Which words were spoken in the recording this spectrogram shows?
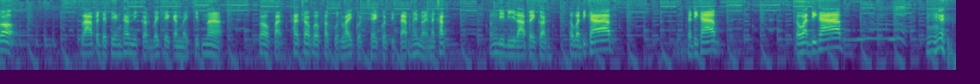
ก็ลาไปแต่เพียงเท่านี้ก่อนไว้เจอกันใหม่คลิปหน้า ก็ฝากถ้าชอบก็ฝากกดไลค์กดแชร์กดติดตามให้หน่อยนะครับต้องดีๆลาไปก่อน สวัสดีครับ สวัสดีครับ สวัสดีครับ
